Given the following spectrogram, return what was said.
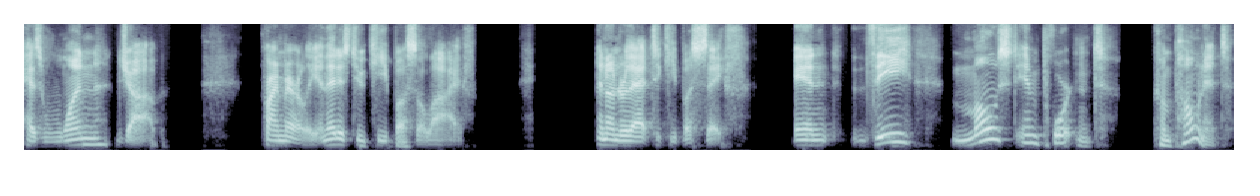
has one job primarily, and that is to keep us alive and under that to keep us safe. And the most important component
